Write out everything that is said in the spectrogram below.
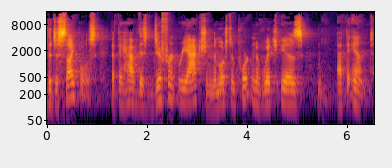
the disciples that they have this different reaction, the most important of which is at the end.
